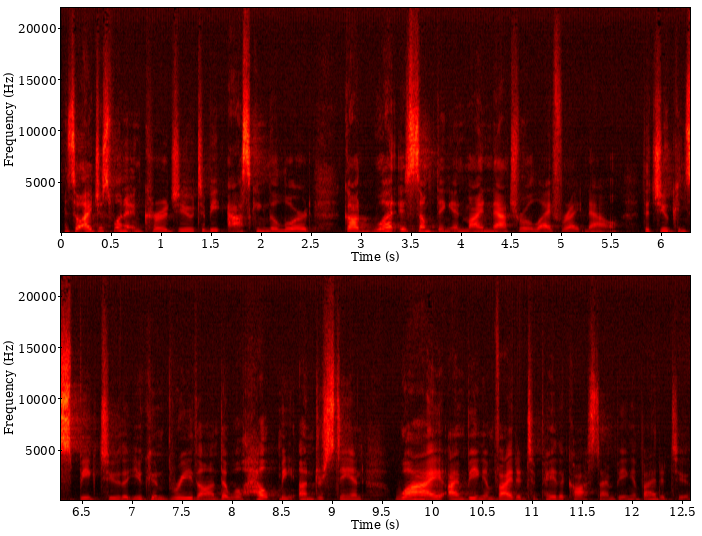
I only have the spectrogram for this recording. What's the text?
And so I just want to encourage you to be asking the Lord, God, what is something in my natural life right now that you can speak to, that you can breathe on, that will help me understand why I'm being invited to pay the cost I'm being invited to?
